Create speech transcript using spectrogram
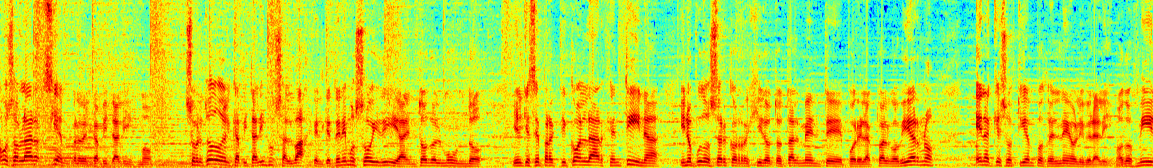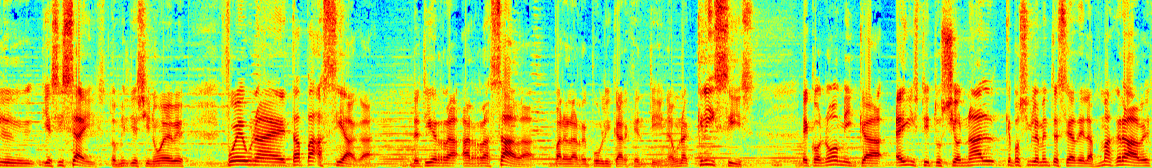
Vamos a hablar siempre del capitalismo, sobre todo del capitalismo salvaje, el que tenemos hoy día en todo el mundo y el que se practicó en la Argentina y no pudo ser corregido totalmente por el actual gobierno en aquellos tiempos del neoliberalismo. 2016, 2019 fue una etapa asiaga de tierra arrasada para la República Argentina, una crisis económica e institucional que posiblemente sea de las más graves,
